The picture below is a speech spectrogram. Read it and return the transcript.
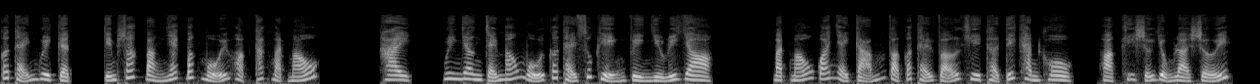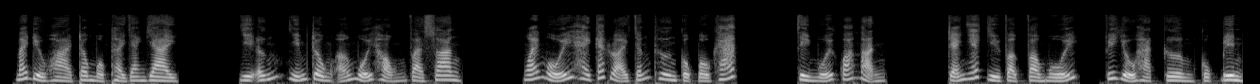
có thể nguy kịch, kiểm soát bằng nhát bắt mũi hoặc thắt mạch máu. 2. Nguyên nhân chảy máu mũi có thể xuất hiện vì nhiều lý do. Mạch máu quá nhạy cảm và có thể vỡ khi thời tiết hanh khô, hoặc khi sử dụng lò sưởi, máy điều hòa trong một thời gian dài. Dị ứng, nhiễm trùng ở mũi họng và xoang. Ngoái mũi hay các loại chấn thương cục bộ khác. Xì mũi quá mạnh. Trẻ nhét dị vật vào mũi, ví dụ hạt cườm, cục pin.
